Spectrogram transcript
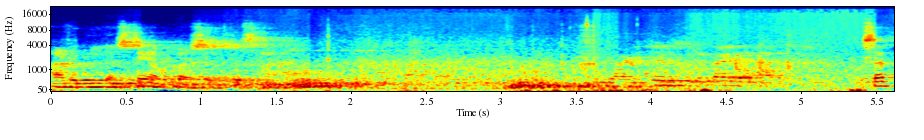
ಹಾಡುಗಳಿಗೆ ಅಷ್ಟೇ ಅವಕಾಶ ಇರ್ತದೆ ಸರ್. ಸರ್?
